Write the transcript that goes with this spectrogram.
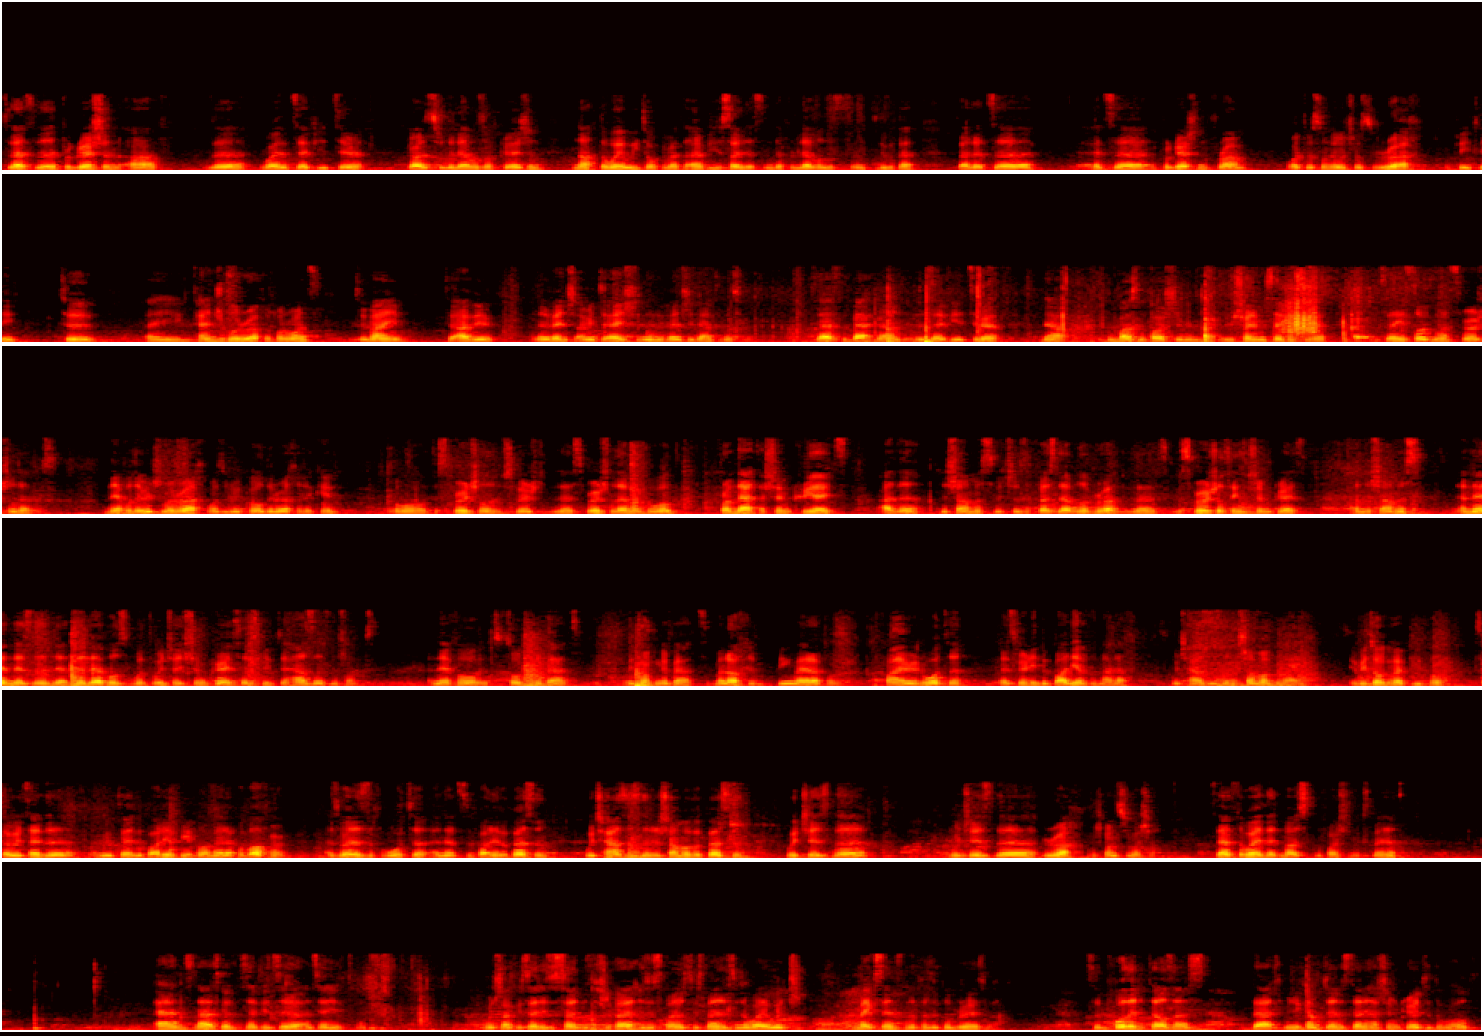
So that's the progression of the way that Sefer Yetzirah goes through the levels of creation. Not the way we talk about the Arab Yisodis in different levels, it's something to do with that. But it's a, it's a progression from what was something which was Ruach completely to a tangible Ruach, if one wants, to Mayim, to Avir, and then eventually, I mean, to Aish, and then eventually down to this one. So that's the background in the Sefer Yetzirah. Now, the most Mephoshim in the Rishonim and Sefer Yetzirah say it's talking about spiritual levels. And therefore, the original Ruach was what we call the Ruach Elikim, or the spiritual, spiritual, the spiritual level of the world. From that, Hashem creates other neshamas, which is the first level of Ruach, the, the spiritual things Hashem creates are neshamas. And then there's the, the, levels with which Hashem creates, so to speak, to house those neshamas and therefore it's talking about we're talking about malachim being made up of fire and water. That's really the body of the malach, which houses the neshama of the malach. If we talk about people, so we say the we say the body of people are made up of offer as well as the water, and that's the body of a person, which houses the neshama of a person, which is the which is the ruach which comes from Hashem. So that's the way that most Mephoshim explain it. And now let's go to Sefer and see how he explains it which, like we said, is the supposed to explain it in a way which makes sense in the physical Bria as well. So before that, he tells us that when you come to understanding Hashem created the world,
